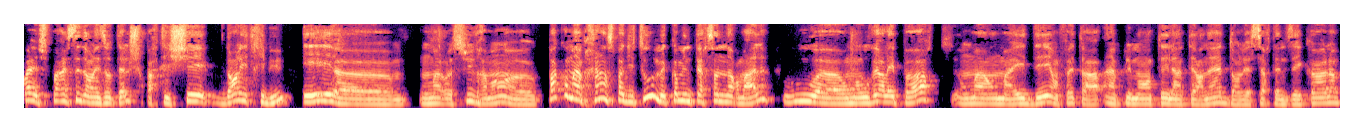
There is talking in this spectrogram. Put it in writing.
Ouais, je suis pas resté dans les hôtels, je suis parti chez dans les tribus et euh, on m'a reçu vraiment euh, pas comme un prince, pas du tout, mais comme une personne normale. Où euh, on m'a ouvert les portes, on m'a on m'a aidé en fait à implémenter l'internet dans les certaines écoles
